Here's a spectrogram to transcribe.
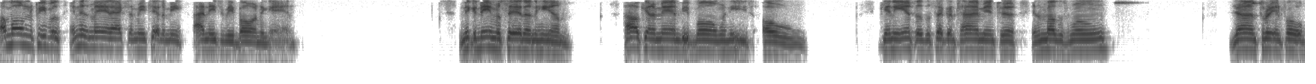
among the people, and this man asking me, telling me I need to be born again. Nicodemus said unto him, How can a man be born when he's old? can he enter the second time into his mother's womb? John 3 and 4.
